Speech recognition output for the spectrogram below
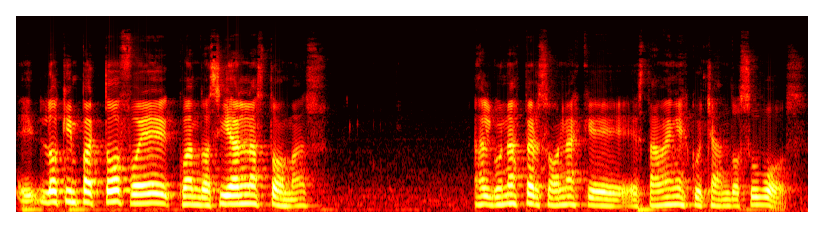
lo que impactó fue cuando hacían las tomas, algunas personas que estaban escuchando su voz,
